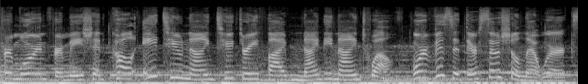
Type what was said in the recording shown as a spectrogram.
For more information, call 829-235-9912 or visit their social networks.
